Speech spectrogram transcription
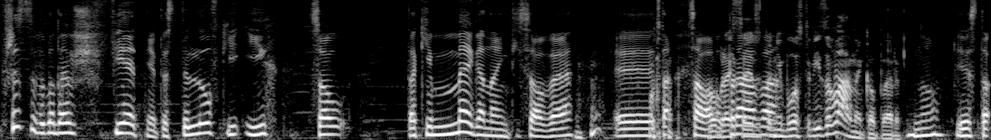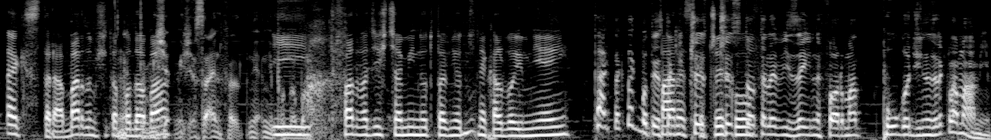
wszyscy wyglądają świetnie, te stylówki ich są takie mega 90sowe. Yy, ta, cała Wyobraź oprawa. Sobie, że to nie było stylizowane, Koper. No, jest to ekstra. Bardzo mi się to no, podoba. To mi, się, mi się Seinfeld nie, nie I podoba. trwa 20 minut, pewnie odcinek albo i mniej. Tak, tak, tak, bo to jest Parę taki czy, czysto telewizyjny format, pół godziny z reklamami.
